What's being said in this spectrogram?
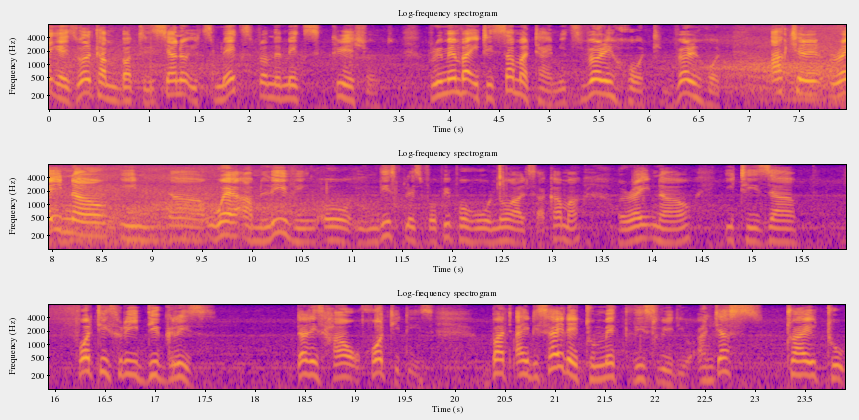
Hi guys, welcome back to this channel. It's Max from the Mex Creation. Remember, it is summertime. It's very hot, very hot. Actually, right now in uh, where I'm living, or in this place for people who know Al Sakama, right now it is uh, 43 degrees. That is how hot it is. But I decided to make this video and just try to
